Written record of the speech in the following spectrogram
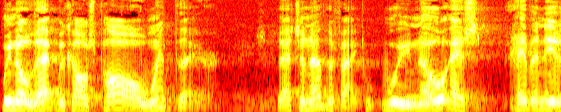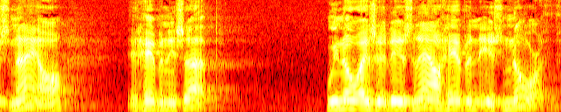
We know that because Paul went there. That's another fact. We know as heaven is now, heaven is up. We know as it is now, heaven is north.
